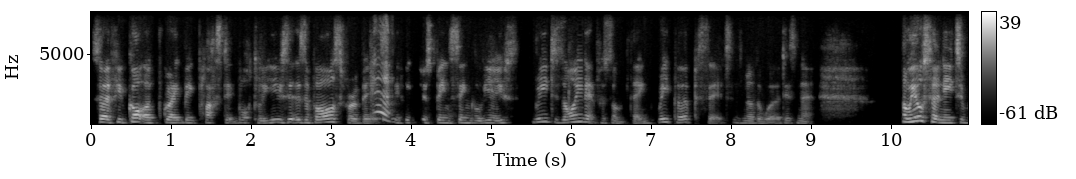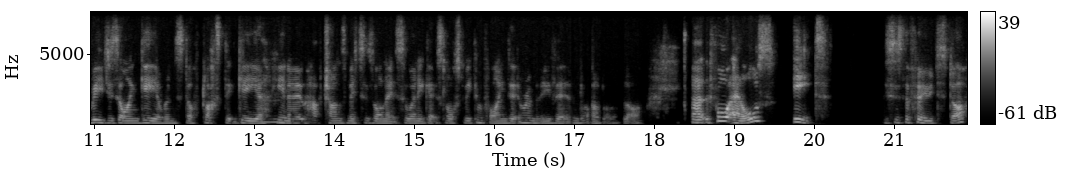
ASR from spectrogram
so if you've got a great big plastic bottle, use it as a vase for a bit. Yeah. If it's just been single use, redesign it for something, repurpose it is another word, isn't it? And we also need to redesign gear and stuff, plastic gear, mm. you know, have transmitters on it. So when it gets lost, we can find it and remove it and blah, blah, blah, blah. Uh, the four L's eat. This is the food stuff.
